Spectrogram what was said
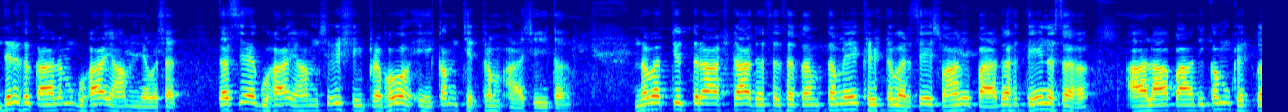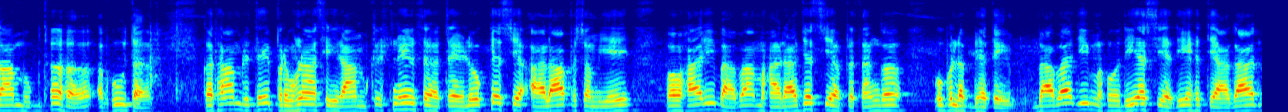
दीर्घकालं गुहायां न्यवसत्। तस्य गुहायां प्रभो एकं चित्रम् आसीत्। नवत्युत्तराष्टादशशततमे ख्रीष्टवर्षे स्वामीपादः तेन सह आलापादिकं मुग्धः अभूत। कथामृते प्रभुना श्रीरामकृष्णेन सह त्रैलोक्यस्य आलापसमये पौहारी बाबा महाराजस्य प्रसंग उपलभ्यते। बाबाजी महोदयस्य देहत्यागाद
